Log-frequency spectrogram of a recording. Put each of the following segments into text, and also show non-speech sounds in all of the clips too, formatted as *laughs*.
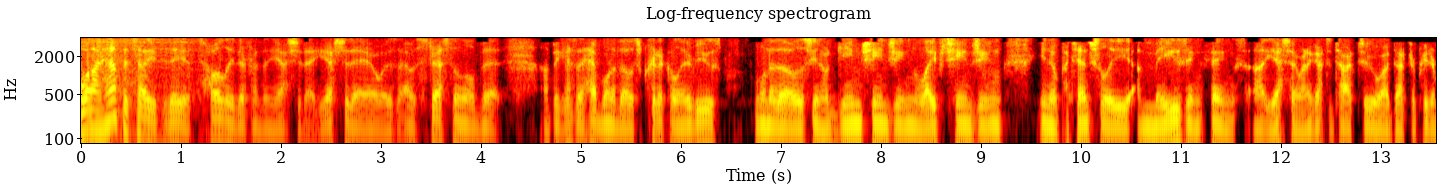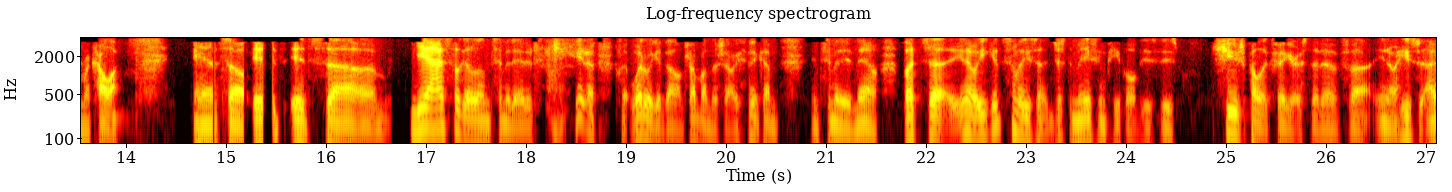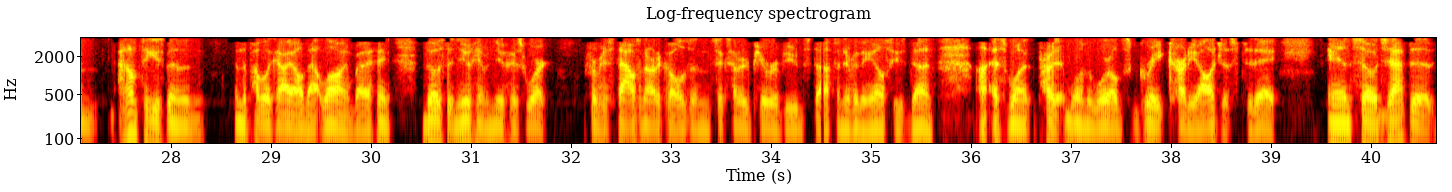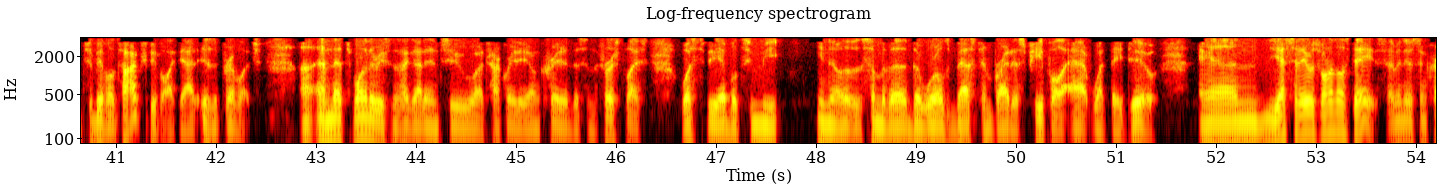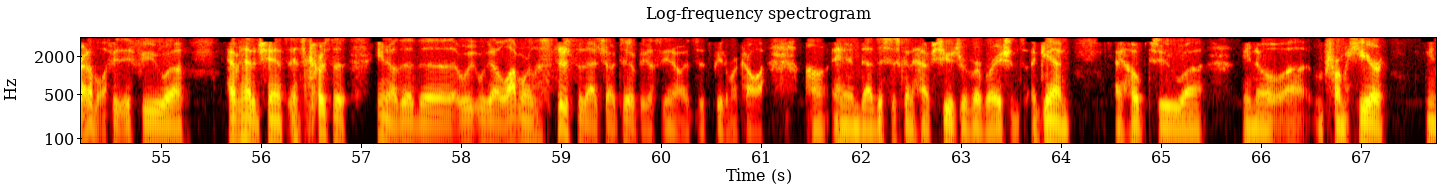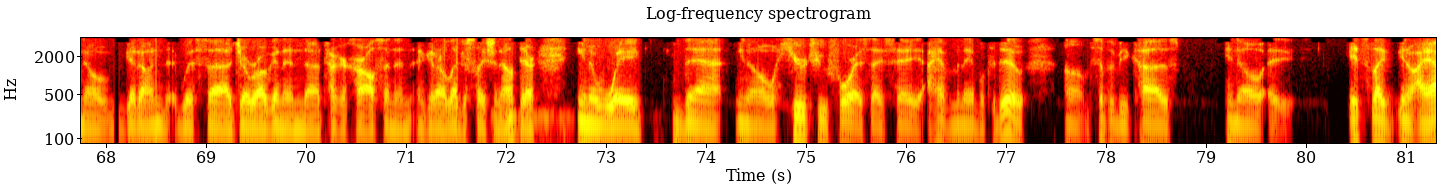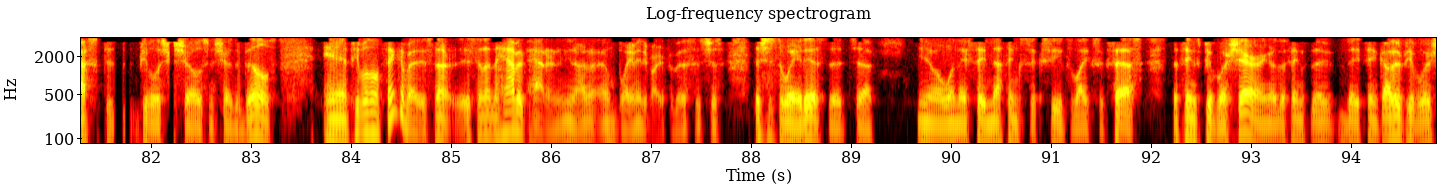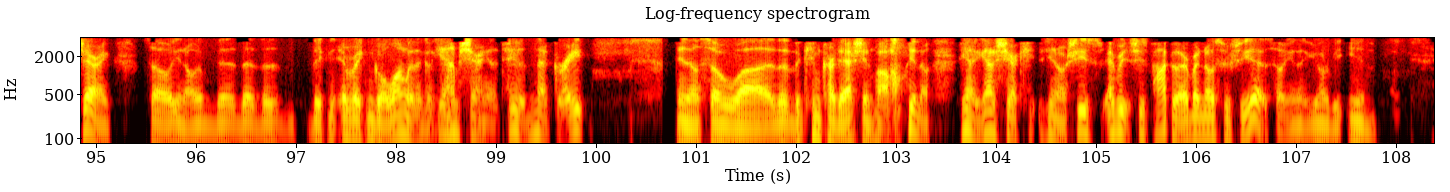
Well, I have to tell you, today is totally different than yesterday. Yesterday, I was I was stressed a little bit uh, because I had one of those critical interviews, one of those you know game-changing, life-changing, you know potentially amazing things uh, yesterday when I got to talk to uh, Dr. Peter McCullough, and so it, it's um, yeah, I still get a little intimidated. *laughs* you know, where do we get Donald Trump on the show? You think I'm intimidated now, but uh, you know, you get some of these uh, just amazing people, these these huge public figures that have, uh, you know, he's I'm I don't think he's been in the public eye all that long, but I think those that knew him knew his work from his thousand articles and 600 peer-reviewed stuff and everything else he's done uh, as one probably one of the world's great cardiologists today. And so to have to, to be able to talk to people like that is a privilege. Uh, and that's one of the reasons I got into uh, talk radio and created this in the first place was to be able to meet, you know, some of the, the world's best and brightest people at what they do. And yesterday was one of those days. I mean, it was incredible. If you, if you uh, haven't had a chance, and of course, the, you know, the, the, we, we got a lot more *laughs* listeners to that show too, because, you know, it's, it's Peter McCullough. Uh, and uh, this is going to have huge reverberations. Again, I hope to, uh, you know, uh, from here, you know, get on with uh, Joe Rogan and uh, Tucker Carlson and, and get our legislation out there in a way that, you know, heretofore, as I say, I haven't been able to do um, simply because, you know, it's like, you know, I ask people to shows and share the bills and people don't think about it. It's not, it's an habit pattern. You know, I don't, I don't blame anybody for this. It's just, this is the way it is that, uh, you know, when they say nothing succeeds like success, the things people are sharing are the things that they think other people are sharing. So, you know, the, the, the, they can, everybody can go along with it and go, yeah, I'm sharing it too. Isn't that great? You know, so, uh, the, the Kim Kardashian *laughs* model, you know, yeah, you got to share, you know, she's every, she's popular. Everybody knows who she is. So, you know, you want to be in.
